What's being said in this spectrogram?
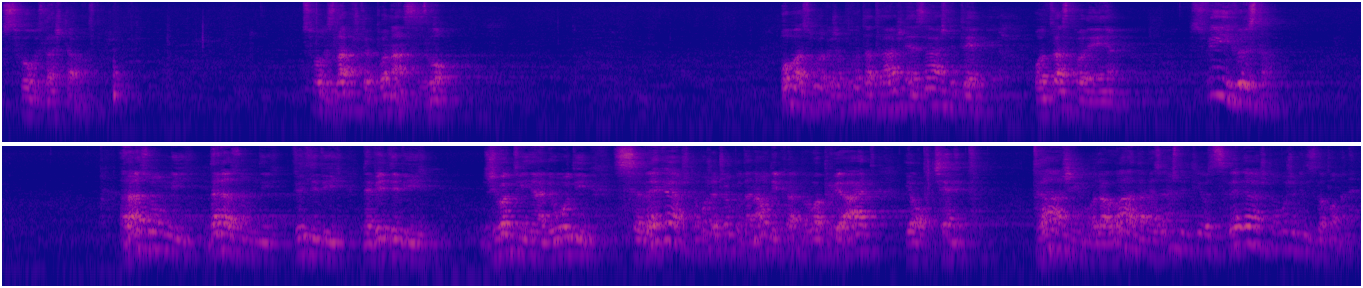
Svog zla šta on stvorio? Svog zla što je po nas zlo. Ova sura, kaže, pohvata traženje zaštite od zla stvorenja. Svih vrsta razumnih, nerazumnih, vidljivih, nevidljivih, životinja, ljudi, svega što može čovjeku da naudi kad ovaj prvi ajet je općenit. Tražim od Allah da me zaštiti od svega što može biti zlo po mene.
